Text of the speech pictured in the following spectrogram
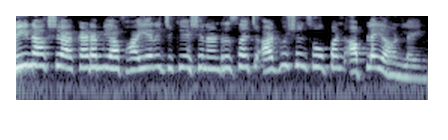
Meenakshi academy of higher education and research admissions open apply online.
